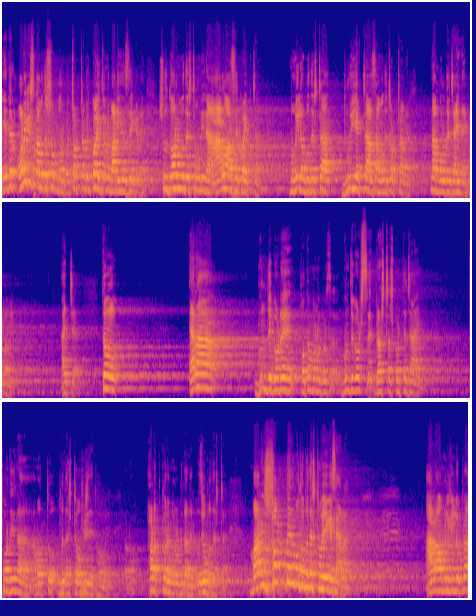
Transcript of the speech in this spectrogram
এদের অনেকের সাথে আমাদের সম্পর্ক, চট্টগ্রামের কয়েকজনের বাড়ি আছে এখানে। শুধু ধর্ম উপদেষ্টা উনি না, আরও আছে কয়েকটা। মহিলা উপদেষ্টা, বুড়ি একটা আছে আমাদের চট্টগ্রামের। নাম বলতে চাই না এখন আমি। আচ্ছা তো এরা ঘুমতে করে প্রথম মনে করছে ঘুমতে করছে ব্রাশ টাশ করতে চায়। পরদিন না, আমার তো উপদেষ্টা অফিসে যেতে হবে। হঠাৎ করে মনে ওঠে তাদের, ওই যে উপদেশটা মানে স্বপ্নের মতো উপদেষ্টা হয়ে গেছে এরা। আর আওয়ামী লীগের লোকরা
